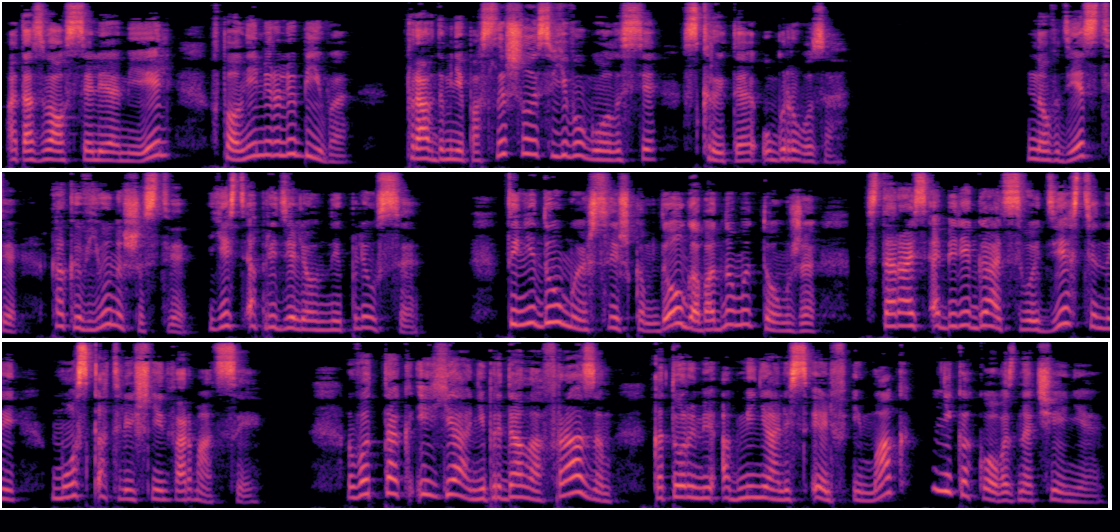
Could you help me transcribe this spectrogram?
Отозвался Леомиэль вполне миролюбиво, правда, мне послышалась в его голосе скрытая угроза. Но в детстве, как и в юношестве, есть определенные плюсы. Ты не думаешь слишком долго об одном и том же, стараясь оберегать свой девственный мозг от лишней информации. Вот так и я не придала фразам, которыми обменялись эльф и маг, никакого значения.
